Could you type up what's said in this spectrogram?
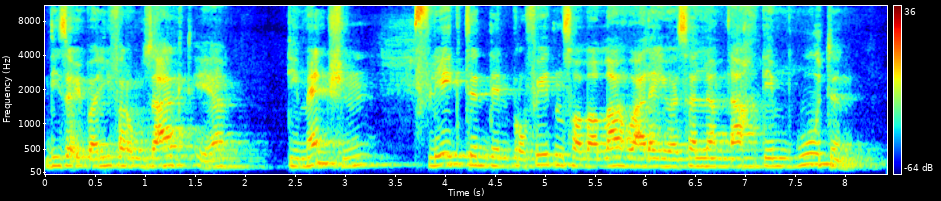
dieser Überlieferung sagt er, die Menschen pflegten den Propheten sallallahu alaihi wasallam nach dem Guten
